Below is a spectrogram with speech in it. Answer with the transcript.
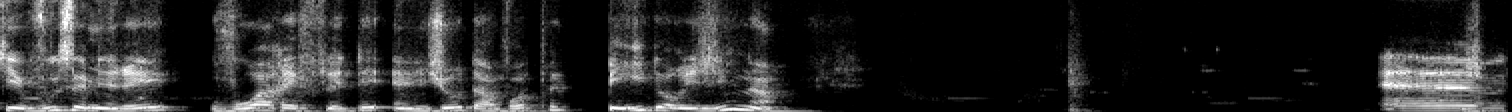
que vous aimeriez voir refléter un jour dans votre pays d'origine? Euh,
